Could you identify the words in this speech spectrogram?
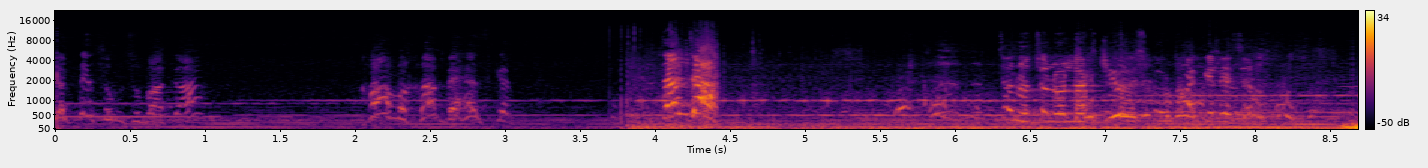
करते तुम सुबह का खाम खा बहस कर चल चलो लड़कियों इसको उठा के ले चलो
